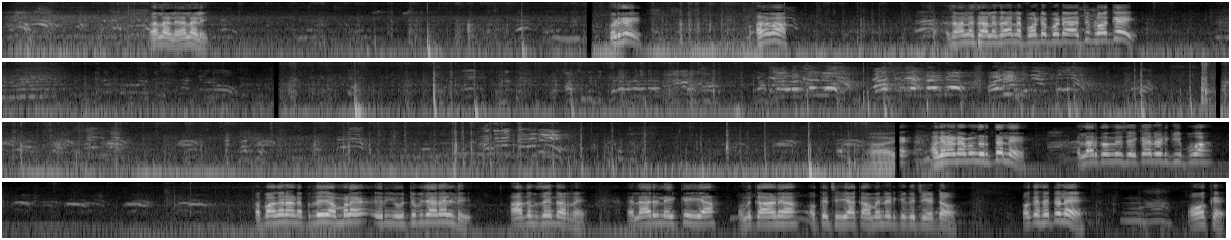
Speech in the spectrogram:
அல்லாளி அல்லாளி കൊടുക്ക് അത് വാ സാല സാല സാല പോട്ടെ പോട്ടെ അച്ഛൻ ബ്ലോക്ക് അങ്ങനെയാണെങ്കിൽ നമ്മൾ നിർത്തല്ലേ? എല്ലാവർക്കും ഒന്ന് ഷെയ്ക്കാൻ അടിക്കി പോവാ. അപ്പൊ അങ്ങനെയാണ്. ഇപ്പൊ നമ്മളെ ഒരു യൂട്യൂബ് ചാനലുണ്ട്. ആദം പറഞ്ഞേ. എല്ലാവരും ലൈക്ക് ചെയ്യുക ഒന്ന് കാണുക ഒക്കെ ചെയ്യുക കമന്റ് അടിക്കുകയൊക്കെ ചെയ്യട്ടോ ഓക്കെ സെറ്റ് അല്ലേ? ഓക്കെ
